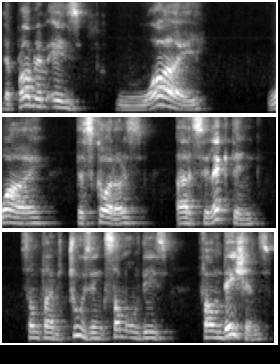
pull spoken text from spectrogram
The problem is why, why the scholars are selecting, sometimes choosing some of these foundations,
